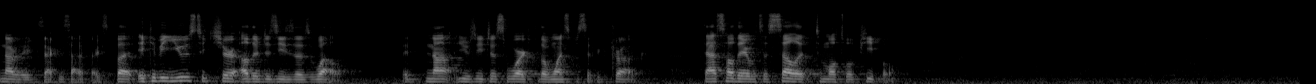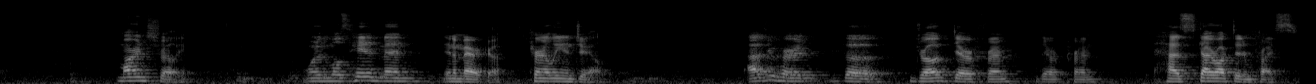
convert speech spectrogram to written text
not really exactly side effects, but it can be used to cure other diseases as well. It not usually just work for the one specific drug. That's how they're able to sell it to multiple people. Martin Shkreli, one of the most hated men in America, currently in jail. As you heard, the drug Daraprim, Daraprim has skyrocketed in price.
